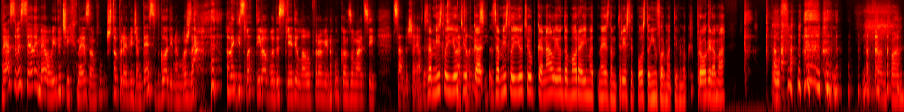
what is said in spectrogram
Pa ja se veselim, evo, idućih, ne znam, što predviđam, deset godina možda legislativa bude slijedila ovu promjenu u konzumaciji sadržaja. Zamisli YouTube, ka, zamisli YouTube kanal i onda mora imati, ne znam, 30% informativnog programa. Uf. Fun, fun.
